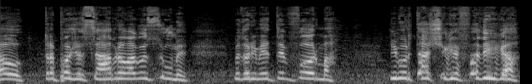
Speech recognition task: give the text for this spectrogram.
Oh, tra poco c'è sta la prova costume. Mi devo rimettere in forma. I portacci che fatica.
